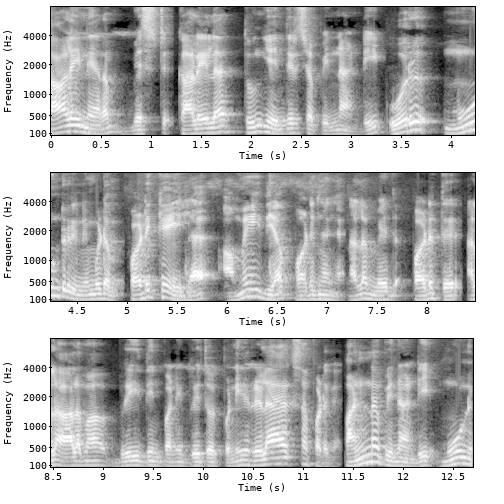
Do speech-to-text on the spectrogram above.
காலை நேரம் பெஸ்ட் காலையில் தூங்கி எந்திரிச்ச பின்னாடி ஒரு மூன்று நிமிடம் படுக்கையில் அமைதியாக படுங்கங்க. நல்லா மெது படுத்து நல்லா ஆழமாக பிரீத் இன் பண்ணி ப்ரீத் அவுட் பண்ணி ரிலாக்ஸாக படுங்க. பண்ண பின்னாடி மூணு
